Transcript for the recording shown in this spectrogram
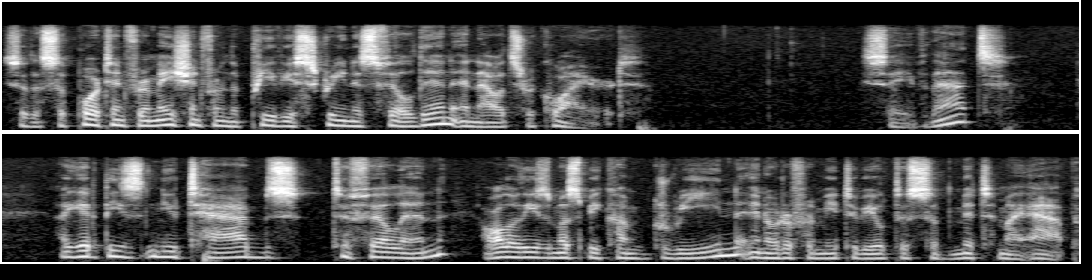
So the support information from the previous screen is filled in and now it's required. Save that. I get these new tabs to fill in. All of these must become green in order for me to be able to submit my app.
